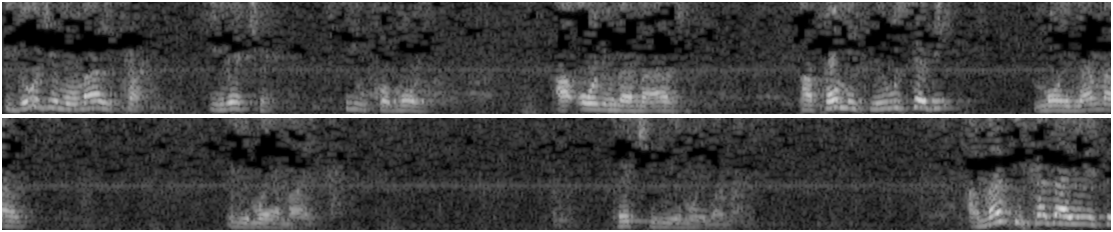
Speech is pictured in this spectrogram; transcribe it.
I dođe mu majka i reče, sinko moj, a on u namazu. Pa pomisli u sebi, moj namaz ili moja majka. Preći mi je moj namaz. A mati kada joj se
